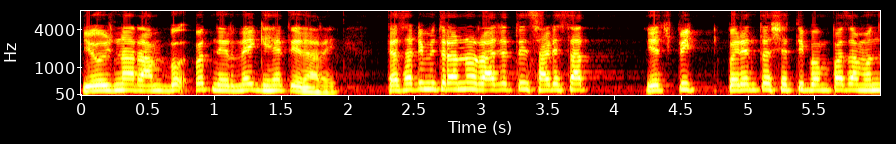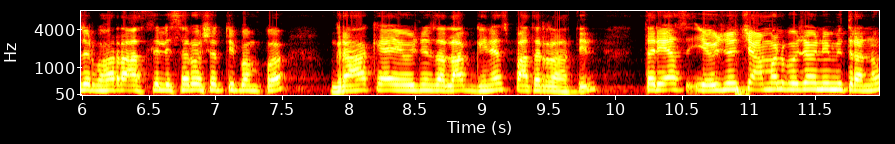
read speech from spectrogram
योजना राबवत निर्णय घेण्यात येणार आहे. त्यासाठी मित्रांनो राज्यातील साडेसात एच पी पर्यंत शेतीपंपाचा मंजूर भार असलेले सर्व शेतीपंप ग्राहक या योजनेचा लाभ घेण्यास पात्र राहतील. तर या योजनेची अंमलबजावणी मित्रांनो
